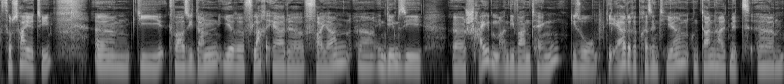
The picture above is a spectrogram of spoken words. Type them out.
Society, ähm, die quasi dann ihre Flacherde feiern, äh, indem sie äh, Scheiben an die Wand hängen, die so die Erde repräsentieren und dann halt mit ähm,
